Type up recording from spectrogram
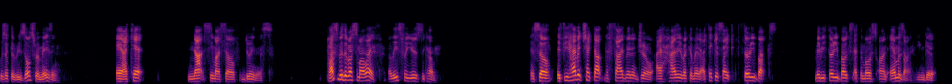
was that the results were amazing. And I can't not see myself doing this. Possibly the rest of my life, at least for years to come. And so, if you haven't checked out the five minute journal, I highly recommend it. I think it's like 30 bucks, maybe 30 bucks at the most on Amazon. You can get it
